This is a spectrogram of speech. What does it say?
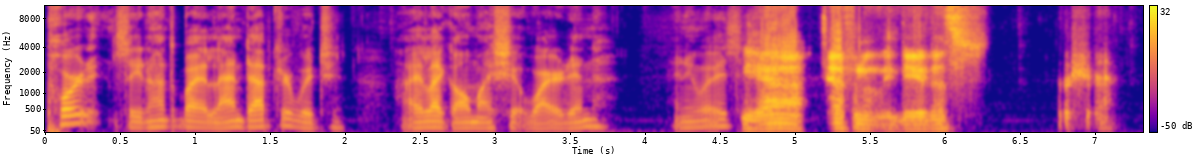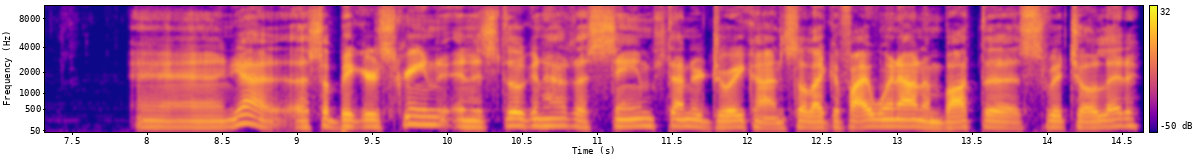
port, so you don't have to buy a LAN adapter, which I like all my shit wired in, anyways. Yeah, definitely, dude. That's for sure. And yeah, it's a bigger screen and it's still gonna have the same standard Joy-Con. So like if I went out and bought the Switch OLED,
